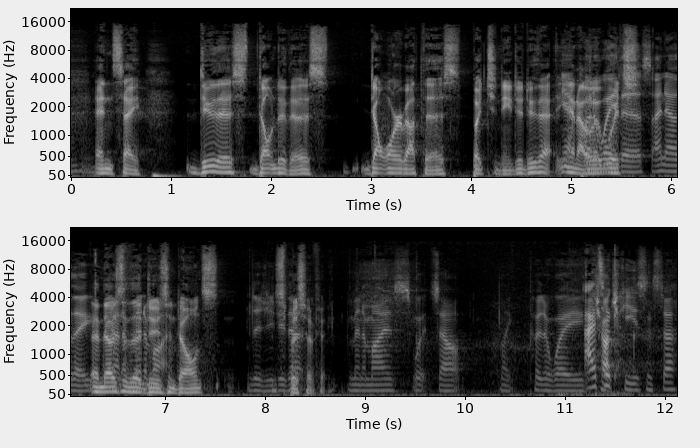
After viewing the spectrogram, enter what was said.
Mm-hmm. and say, "Do this, don't do this, don't worry about this, but you need to do that." Yeah, you know, put away which this. I know they and those are kinda the do's and don'ts. Did you do specific? that? Minimize what's out, like put away I took- keys and stuff.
